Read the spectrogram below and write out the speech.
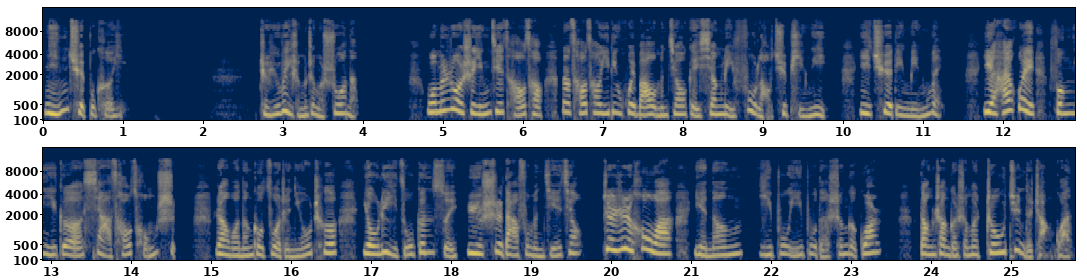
您却不可以。至于为什么这么说呢？我们若是迎接曹操，那曹操一定会把我们交给乡里父老去评议，以确定名位，也还会封一个下曹从事。让我能够坐着牛车，有立足跟随，与士大夫们结交。这日后啊，也能一步一步的升个官儿，当上个什么州郡的长官。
